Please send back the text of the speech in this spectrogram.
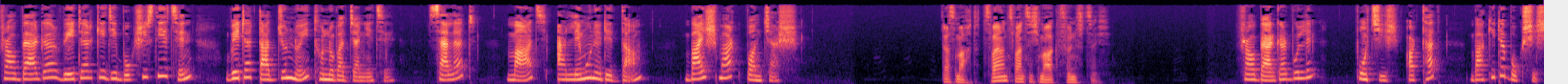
ফ্রাও ব্যার্গার ওয়েটারকে যে বকশিস দিয়েছেন ওয়েটার তার জন্যই ধন্যবাদ জানিয়েছে স্যালাড মাছ আর লেমনেডের দাম বাইশ মার্ক পঞ্চাশ Das macht 22 Mark 50. ফ্রাও ব্যার্গার বললেন পঁচিশ অর্থাৎ বাকিটা বকশিস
